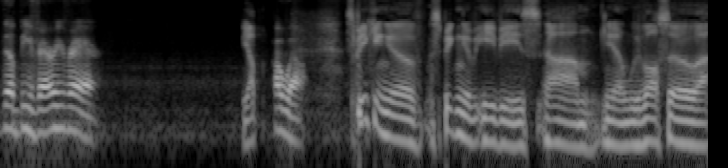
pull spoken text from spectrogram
they'll be very rare. Yep. Oh well. Speaking of speaking of EVs, um, you know, we've also uh,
